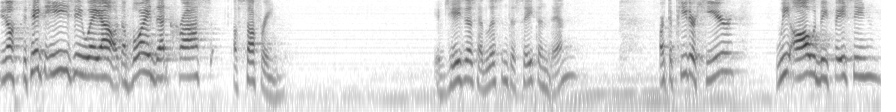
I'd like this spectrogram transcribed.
You know, to take the easy way out, avoid that cross of suffering. If Jesus had listened to Satan then, or to Peter here, we all would be facing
